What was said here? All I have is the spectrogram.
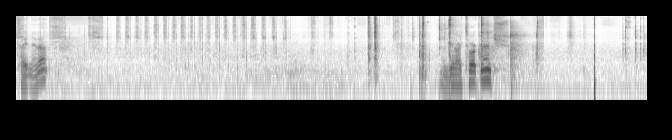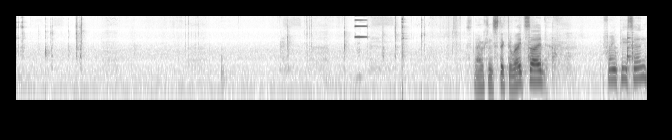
tighten it up. We get our torque wrench. Now we can stick the right side frame piece in.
